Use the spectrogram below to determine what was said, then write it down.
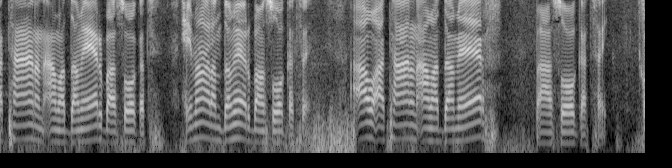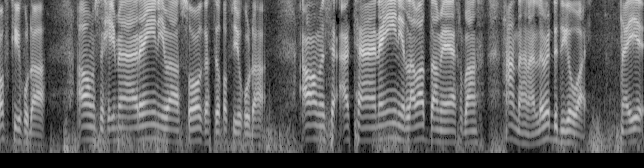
ataanan ama dameer baa soo gatay. Ximaaran dameer baan soo gatay. Aw ataanan ama dameer baa soo gatay. Qofkii ku dhahaa aw mase ximaarayni baa soo gatay qofkii ku dhahaa aw mase ataanayni laba dameer baa maxaan dhahnaa laba dhadiga waay. Haye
